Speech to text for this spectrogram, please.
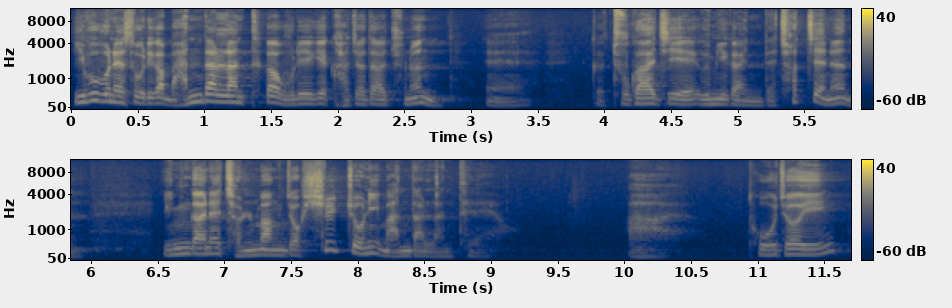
이 부분에서 우리가 만 달란트가 우리에게 가져다 주는 예, 그두 가지의 의미가 있는데 첫째는 인간의 절망적 실존이 만 달란트예요. 아, 도저히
